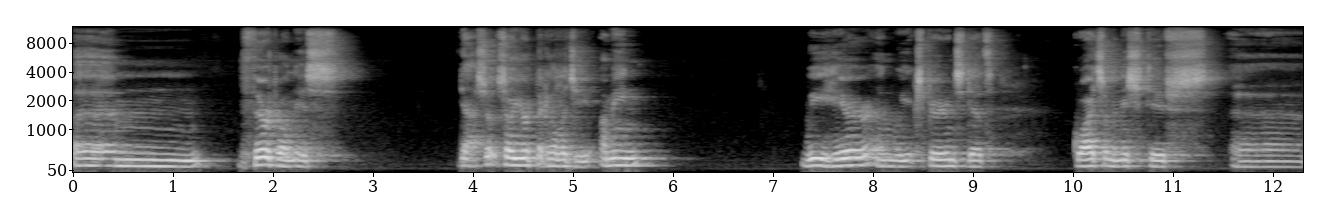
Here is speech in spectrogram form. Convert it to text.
Um, the third one is, yeah, so, so your technology. I mean, we hear and we experience that quite some initiatives uh,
